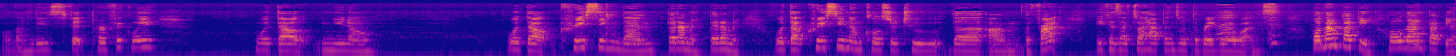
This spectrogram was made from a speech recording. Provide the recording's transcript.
hold on, these fit perfectly without, you know, without creasing them, espérame, espérame, without creasing them closer to the, um, the front because that's what happens with the regular ones. Hold on, puppy. Hold on, puppy.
